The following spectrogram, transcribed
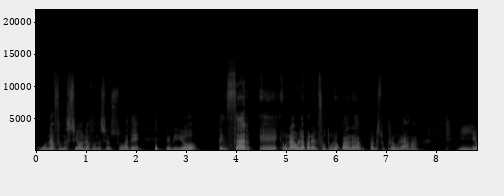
una fundación, la Fundación Súmate, me pidió pensar eh, un aula para el futuro, para, para su programa. Y yo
